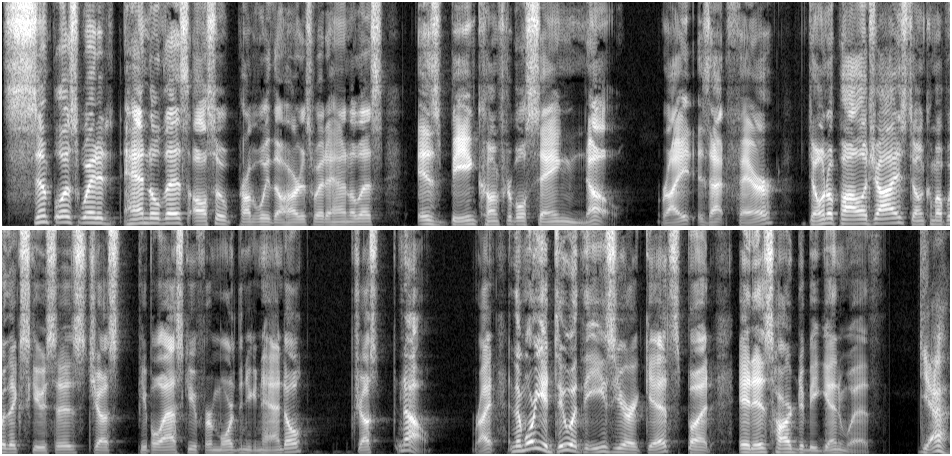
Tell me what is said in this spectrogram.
Simplest way to handle this, also probably the hardest way to handle this, is being comfortable saying no, right? Is that fair? Don't apologize. Don't come up with excuses. Just people ask you for more than you can handle. Just no, right? And the more you do it, the easier it gets, but it is hard to begin with yeah,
